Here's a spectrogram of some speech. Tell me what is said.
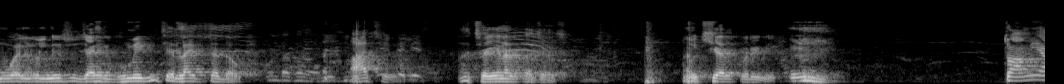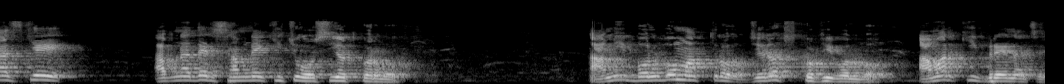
মোবাইলগুলো নিয়েছো জাহির ঘুমিয়ে গেছে লাইভটা দাও। আছে। আচ্ছা এনার কাছে আছে। আমি খেয়াল করিনি। তো আমি আজকে আপনাদের সামনে কিছু ওসিয়ত করব। আমি বলব মাত্র, জেরক্স কপি বলব। আমার কি ব্রেন আছে?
